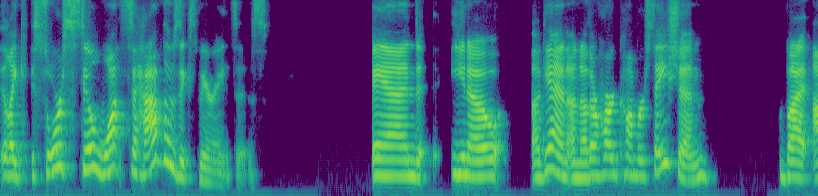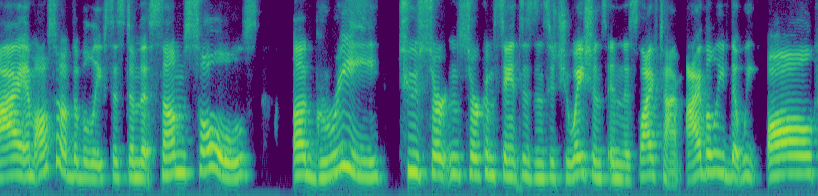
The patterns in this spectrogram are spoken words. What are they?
like source still wants to have those experiences. And you know again, another hard conversation. But I am also of the belief system that some souls agree to certain circumstances and situations in this lifetime. I believe that we all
